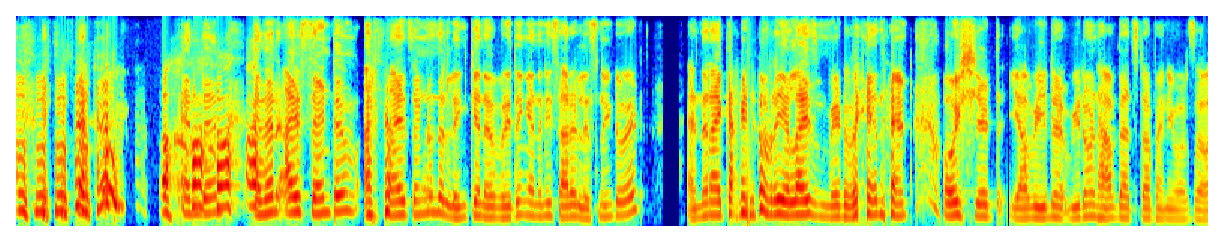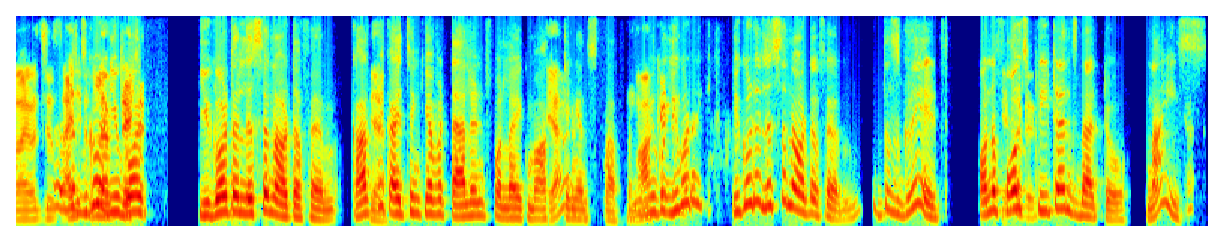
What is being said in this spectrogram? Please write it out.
and then, and then I sent him, I sent him the link and everything, and then he started listening to it. And then I kind of realized midway that, oh shit, yeah, we don't, we don't have that stuff anymore. So I was just, oh, I That's just good. You it. got you got to listen out of him. Yeah. Karthik, I think you have a talent for like Yeah. marketing and stuff. I mean, you got you got to you got to listen out of him. That's great. On a Yeah, false pretense, that too. Yeah. Nice.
